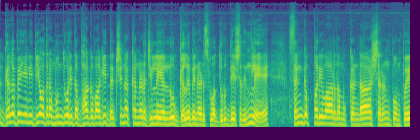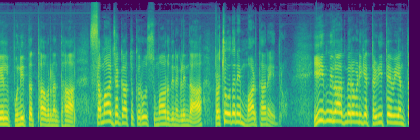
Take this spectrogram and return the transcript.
ಗಲಭೆ ಏನಿದೆಯೋ ಅದರ ಮುಂದುವರಿದ ಭಾಗವಾಗಿ ದಕ್ಷಿಣ ಕನ್ನಡ ಜಿಲ್ಲೆಯಲ್ಲೂ ಗಲಭೆ ನಡೆಸುವ ದುರುದ್ದೇಶದಿಂದಲೇ ಸಂಘ ಪರಿವಾರದ ಮುಖಂಡ ಶರಣ್ ಪೊಂಪೇಲ್, ಪುನೀತ್ ತತ್ತ ಸಮಾಜ ಸಮಾಜಘಾತುಕರು ಸುಮಾರು ದಿನಗಳಿಂದ ಪ್ರಚೋದನೆ ಮಾಡ್ತಾನೆ ಇದ್ರು. ಈದ್ ಮಿಲಾದ್ ಮೆರವಣಿಗೆ ತಡೀತೇವೆ ಅಂತ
